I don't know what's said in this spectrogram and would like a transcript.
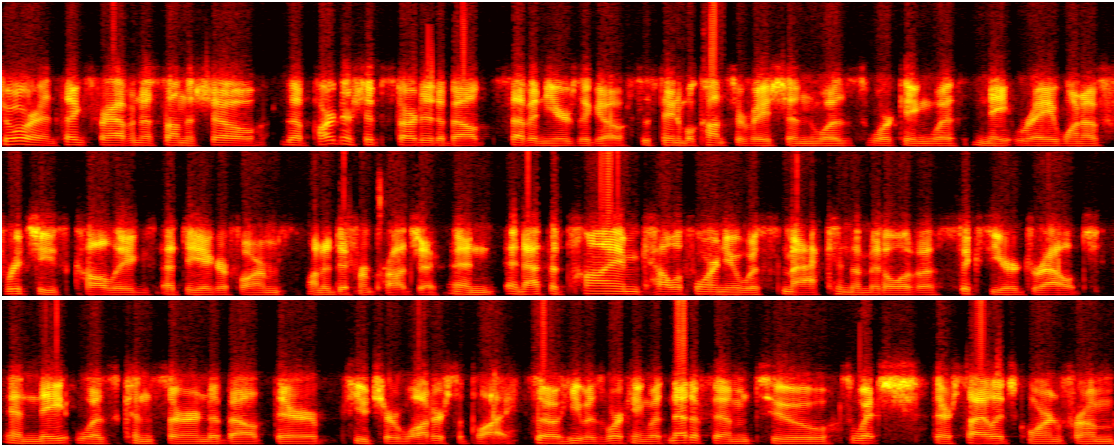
Sure, and thanks for having us on the show. The partnership started about seven years ago. Sustainable Conservation was working with Nate Ray, one of Richie's colleagues at DeJager Farms, on a different project. And, and at the time, California was smack in the middle of a six year drought, and Nate was concerned about their future water supply. So he was working with Netafim to switch their silage corn from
